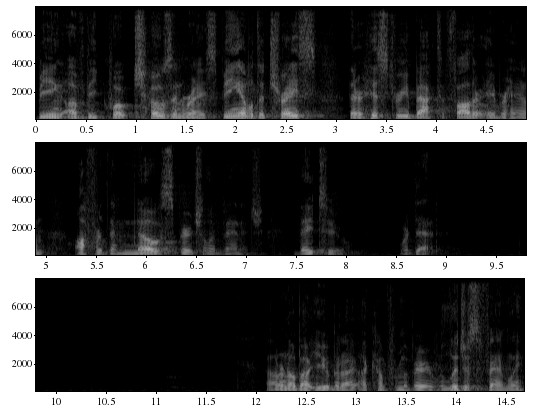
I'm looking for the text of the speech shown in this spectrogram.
Being of the quote chosen race, being able to trace their history back to Father Abraham offered them no spiritual advantage. They too were dead. I don't know about you, but I, I, come from a very religious family.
